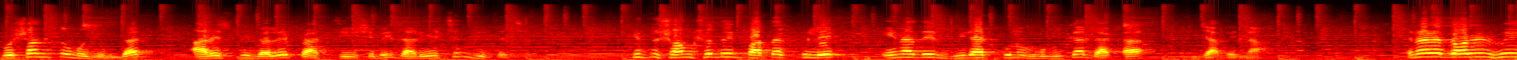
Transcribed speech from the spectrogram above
প্রশান্ত মজুমদার আরএসপি দলের প্রার্থী হিসেবেই দাঁড়িয়েছেন, জিতেছেন। কিন্তু সংসদের পাতা খুলে এনাদের বিরাট কোনো ভূমিকা দেখা যাবে না। এনারা দলের হয়ে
